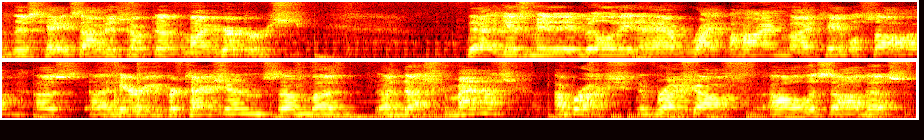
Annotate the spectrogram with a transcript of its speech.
In this case, I've just hooked up my grippers. That gives me the ability to have right behind my table saw a, a hearing protection, some uh, a dust mask, a brush to brush off all the sawdust.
